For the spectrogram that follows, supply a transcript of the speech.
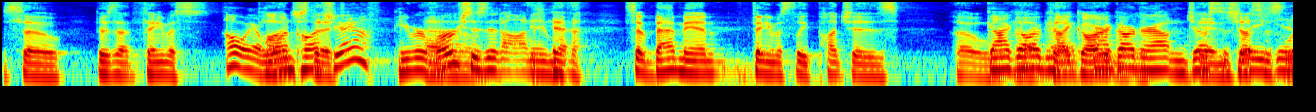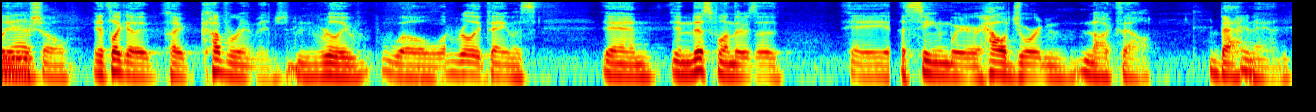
So there's that famous. Oh yeah, one punch. that, yeah, he reverses uh, it on him. Yeah. So Batman famously punches. Oh, Guy Gardner- Guy Gardner out in Justice League International. It's like a, a cover image, really well, really famous. And in this one, there's a, a a scene where Hal Jordan knocks out Batman,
